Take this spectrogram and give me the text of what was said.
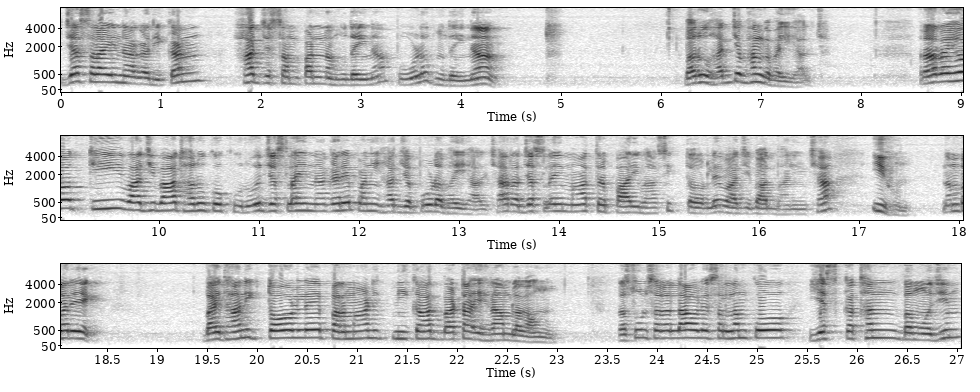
जसलाई नगरिकन हज सम्पन्न हुँदैन, पूर्ण हुँदैन। बरु हज भङ्ग भइहाल्छ रह्यो ती वाजिबातहरूको कुरो, जसलाई नगरे पनि हज पूर्ण भइहाल्छ र जसलाई मात्र पारिभाषिक तौरले वाजिबात भनिन्छ, यी हुन्। नम्बर एक, वैधानिक तौरले प्रमाणित निकातबाट एहराम लगाउनु। रसूल सल्लल्लाहु अलैहि वसल्लम को यस कथन बमोजिम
